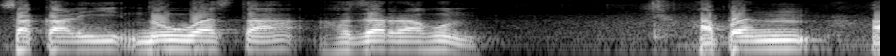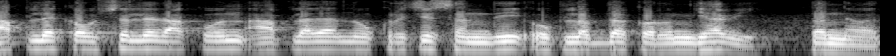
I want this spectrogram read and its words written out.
सकाळी नऊ वाजता हजर राहून आपण आपले कौशल्य दाखवून आपल्याला नोकरीची संधी उपलब्ध करून घ्यावी. धन्यवाद.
